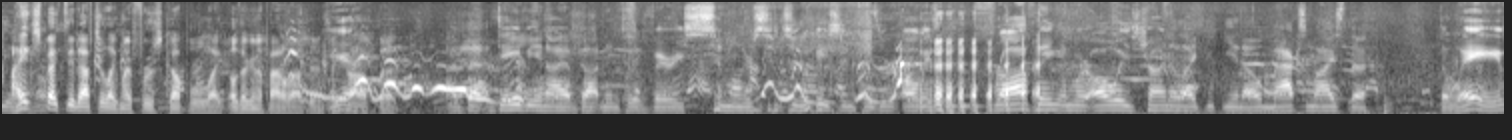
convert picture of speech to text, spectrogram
you I expected after like my first couple, like, oh, they're gonna paddle out there and take Yeah. off, but I bet Davey and I have gotten into a very similar situation because we're always frothing and we're always trying to like you know maximize the the wave.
